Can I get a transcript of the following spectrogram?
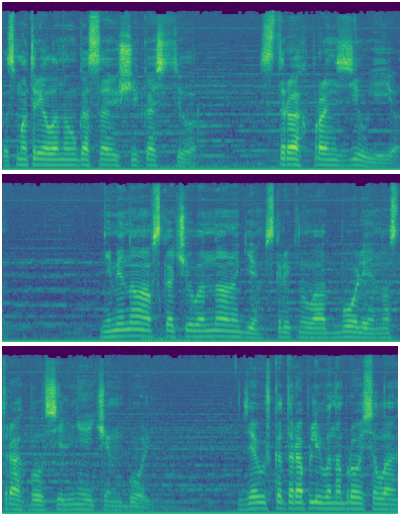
посмотрела на угасающий костер. Страх пронзил ее. Немино вскочила на ноги, вскрикнула от боли, но страх был сильнее, чем боль. Девушка торопливо набросила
